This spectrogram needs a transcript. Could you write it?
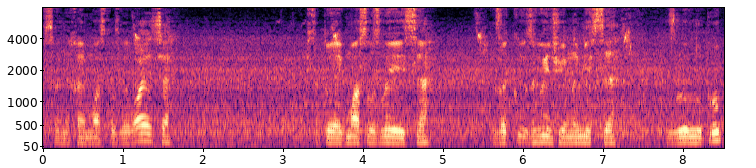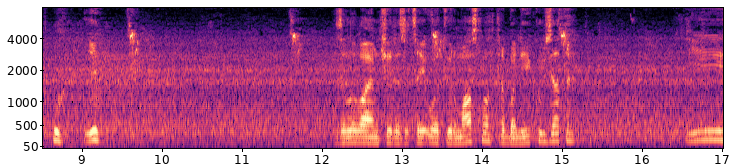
Все, нехай масло зливається. Після того, як масло злиється, завинчуємо на місце зливну пробку і заливаємо через цей отвір масло, треба лійку взяти. І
